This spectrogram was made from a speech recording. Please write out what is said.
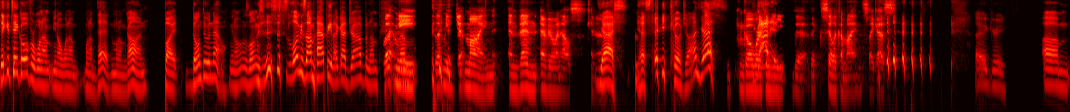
they could take over when I'm, you know, when I'm when I'm dead and when I'm gone, but don't do it now, you know, as long as as long as I'm happy and I got a job and I'm let And I'm- me let me get mine and then everyone else can uh, Yes. Yes, there you go, John. Yes. can go You work in the, the the silica mines, I guess. I agree. Um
